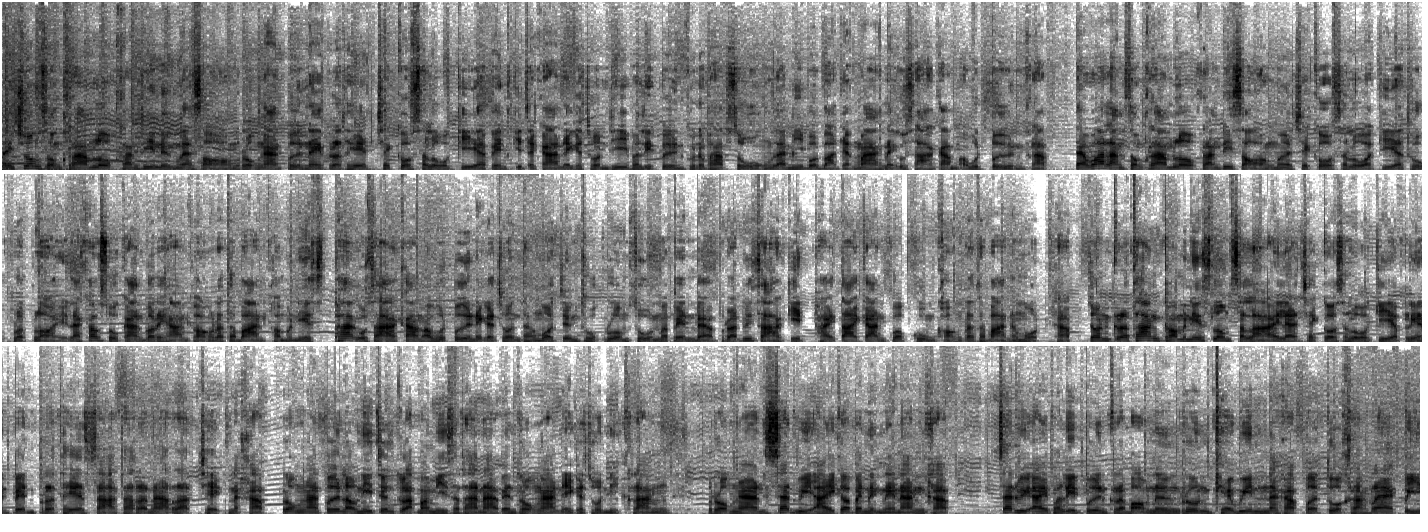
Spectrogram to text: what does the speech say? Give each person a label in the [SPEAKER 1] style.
[SPEAKER 1] ในช่วงสงครามโลกครั้งที่ 1 และ 2 โรงงานปืนในประเทศเชโกสโลวาเกีย เป็นกิจการเอกชนที่ผลิตปืนคุณภาพสูง และมีบทบาทอย่างมากในอุตสาหกรรมอาวุธปืนครับ แต่ว่าหลังสงครามโลกครั้งที่ 2 เมื่อเชโกสโลวาเกียถูกปลดปล่อย และเข้าสู่การบริหารของรัฐบาลคอมมิวนิสต์ ภาคอุตสาหกรรมอาวุธปืนเอกชนทั้งหมดจึงถูกรวมศูนย์มาเป็นแบบรัฐวิสาหกิจภายใต้การควบคุมของรัฐบาลทั้งหมดครับ จนกระทั่งคอมมิวนิสต์ล่มสลายและเชโกสโลวาเกียเปลี่ยนเป็นประเทศสาธารณรัฐเช็กนะครับ โรงงานปืนเหล่านี้จึงกลับมามีสถานะเป็นโรงงานเอกชนอีกครั้ง โรงงาน ZVI ก็เป็นหนึ่งในนั้นครับ ZVI ผลิตปืนกระบอกหนึ่งรุ่นเควินนะครับ เปิดตัวครั้งแรกปี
